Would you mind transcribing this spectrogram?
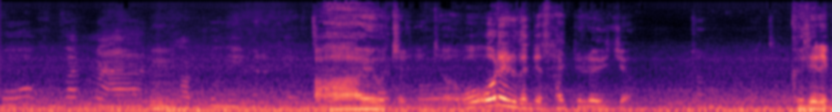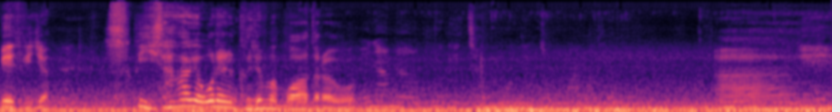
구간만 음. 단풍이 그렇게 아유 저, 저, 오- 올해는 근데 살 별로였죠? 좀그 전에 비해서 그죠? 네. 그 이상하게 올해는 그 점만 뭐 하더라고? 왜냐면 거기 장본이 좀 많아서 아 이게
